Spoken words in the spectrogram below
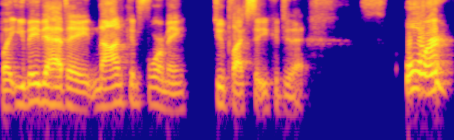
But you maybe have a non-conforming duplex that you could do that. Or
